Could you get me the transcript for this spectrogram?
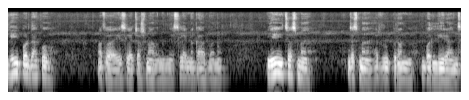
यही पर्दाको अथवा यसलाई चस्मा भनौँ यसलाई नकाब भनौँ यही चस्मा जसमा रूप रङ बदलिरहन्छ।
